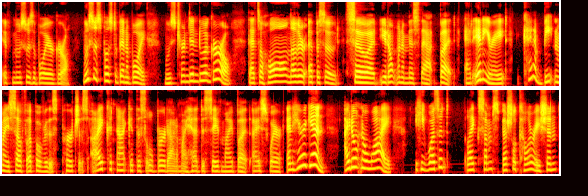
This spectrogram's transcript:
if Moose was a boy or girl. Moose was supposed to have been a boy. Moose turned into a girl. That's a whole nother episode. So uh, you don't want to miss that. But at any rate, kind of beating myself up over this purchase. I could not get this little bird out of my head to save my butt, I swear. And here again, I don't know why. He wasn't like some special coloration.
